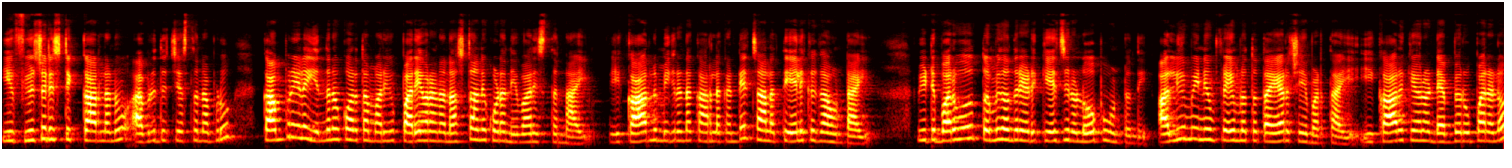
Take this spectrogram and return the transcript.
ఈ ఫ్యూచరిస్టిక్ కార్లను అభివృద్ధి చేస్తున్నప్పుడు కంపెనీల ఇంధన కొరత మరియు పర్యావరణ నష్టాన్ని కూడా నివారిస్తున్నాయి. ఈ కార్లు మిగిలిన కార్ల కంటే చాలా తేలికగా ఉంటాయి. వీటి బరువు తొమ్మిది వందల ఏడు కేజీల లోపు ఉంటుంది. అల్యూమినియం ఫ్రేమ్లతో తయారు చేయబడతాయి. ఈ కారు కేవలం డెబ్బై రూపాయలలో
